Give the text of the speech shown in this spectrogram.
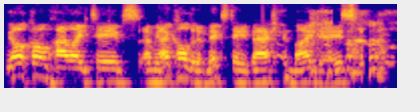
we all call them highlight tapes. I mean, I called it a mixtape back in my days.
